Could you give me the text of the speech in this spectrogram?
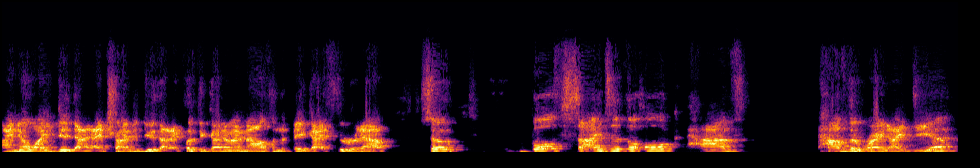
i know why you did that. I tried to do that. I put the gun in my mouth and the big guy threw it out. So both sides of the hulk have have the right idea.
